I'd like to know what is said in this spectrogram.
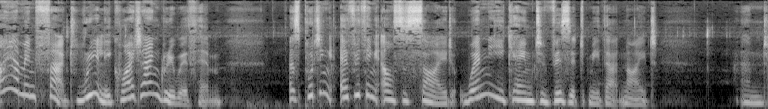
I am, in fact, really quite angry with him, as putting everything else aside, when he came to visit me that night, and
